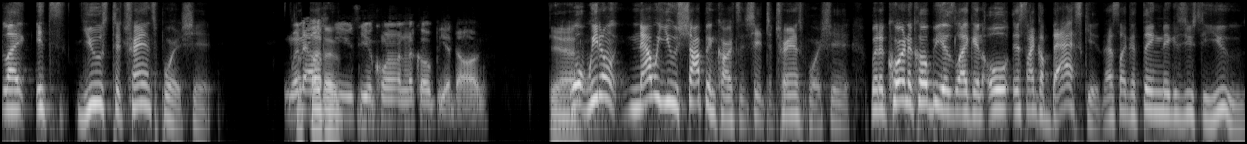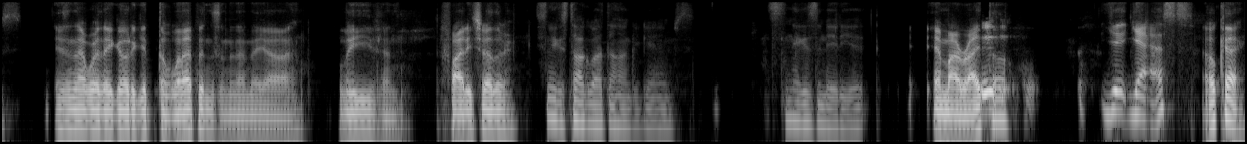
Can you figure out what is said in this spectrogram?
like it's used to transport shit. When I else do you see a cornucopia dog? Yeah. Well, we don't now we use shopping carts and shit to transport shit. But a cornucopia is like an old it's like a basket. That's like a thing niggas used to use. Isn't that where they go to get the weapons and then they uh leave and fight each other? These niggas talk about the Hunger Games. This nigga's an idiot. Am I right though? Y- yes. Okay.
